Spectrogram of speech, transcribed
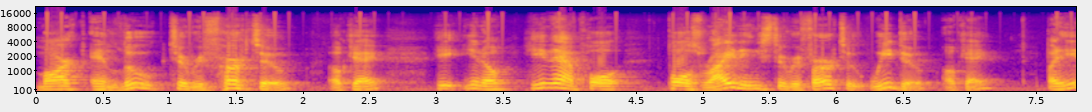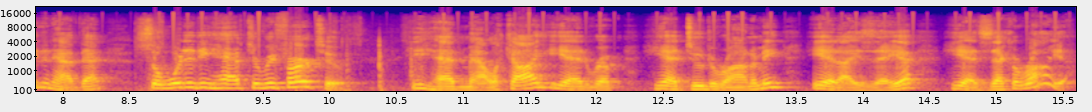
Mark, and Luke to refer to. Okay, he you know he didn't have Paul Paul's writings to refer to. We do. Okay, but he didn't have that. So what did he have to refer to? He had Malachi. He had he had Deuteronomy. He had Isaiah. He had Zechariah.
